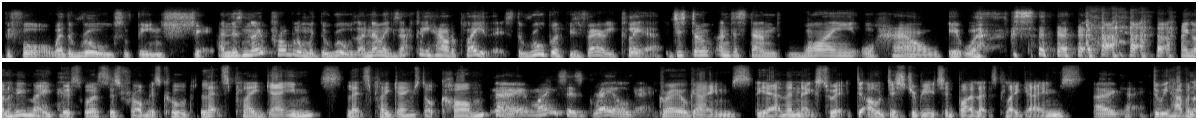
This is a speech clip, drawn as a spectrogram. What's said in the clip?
before where the rules have been shit, and there's no problem with the rules. I know exactly how to play this. The rule book is very clear. Just don't understand why or how it works. Hang on, who made this? Where's this from? It's called Let's Play Games. Let's Play Games.com. no, mine says Grail Games. Grail Games. Yeah, and then next to it, oh, distributed by Let's Play Games. Okay. Do we have an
